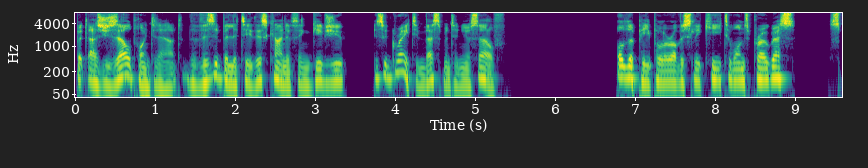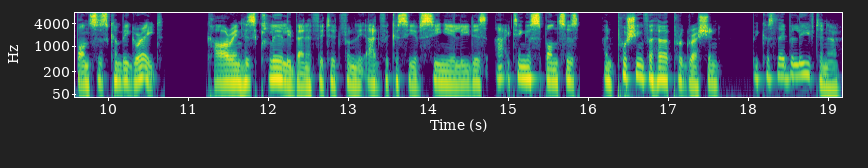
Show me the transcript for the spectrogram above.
but as Giselle pointed out, the visibility this kind of thing gives you is a great investment in yourself. Other people are obviously key to one's progress. Sponsors can be great. Karin has clearly benefited from the advocacy of senior leaders acting as sponsors and pushing for her progression because they believed in her.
